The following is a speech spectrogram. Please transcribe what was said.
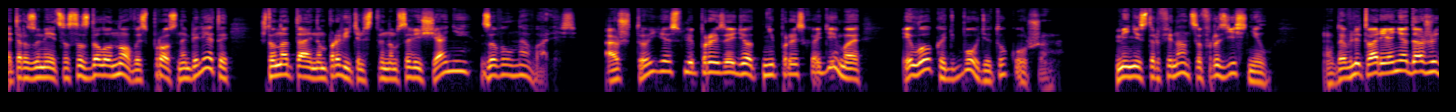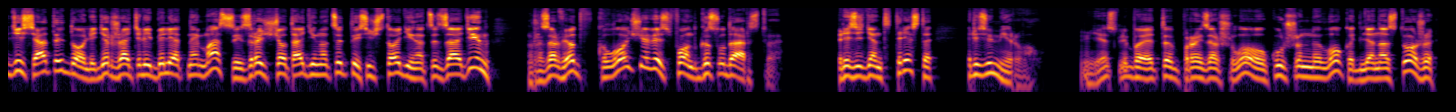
это, разумеется, создало новый спрос на билеты, что на тайном правительственном совещании заволновались. А что, если произойдет непроисходимое, и локоть будет укушен? Министр финансов разъяснил — Удовлетворение даже десятой доли держателей билетной массы из расчета 11111 за один разорвет в клочья весь фонд государства. Президент Треста резюмировал. Если бы это произошло, укушенный локоть для нас тоже,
